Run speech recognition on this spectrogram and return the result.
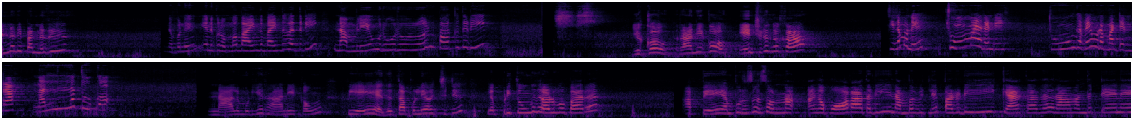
என்னடி பண்ணது? சின்ன பொண்ணு எனக்கு ரொம்ப பயந்து பயந்து வருதுடி. நம்மளே உரு உரு உருன்னு பாக்குதுடி எக்கோ ராணி எக்கோ ஏஞ்சிடுங்கக்கா. சின்ன பொண்ணு சும்மா இருண்டி தூங்கவே விட மாட்டேன்றா நல்ல தூக்கம். நாலு முடியும் ராணி அக்காவும் பேய் எதிர்த்தா புள்ளைய வச்சுட்டு எப்படி தூங்குது அழுவ பாரு. அப்பே என் புருஷன் சொன்னான் அங்க போவாதடி நம்ம வீட்லயே படுடி கேட்காத நான் வந்துட்டேனே.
